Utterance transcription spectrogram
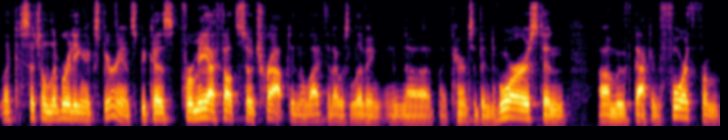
like such a liberating experience because for me, I felt so trapped in the life that I was living. And uh, my parents had been divorced and uh, moved back and forth from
